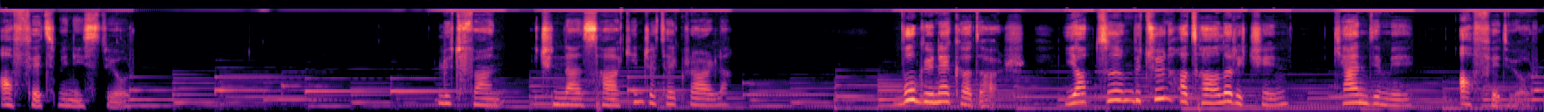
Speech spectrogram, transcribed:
affetmeni istiyorum. Lütfen içinden sakince tekrarla. Bugüne kadar yaptığım bütün hatalar için kendimi affediyorum.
